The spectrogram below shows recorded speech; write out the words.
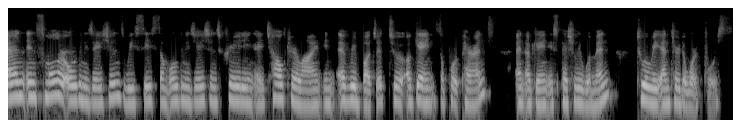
And in smaller organizations, we see some organizations creating a childcare line in every budget to again support parents and again, especially women to re-enter the workforce.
